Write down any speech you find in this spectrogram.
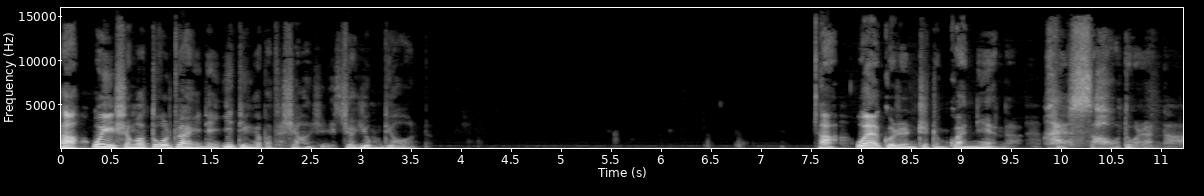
啊，为什么多赚一点一定要把它想起就用掉呢？啊，外国人这种观念呢，害死好多人呐。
